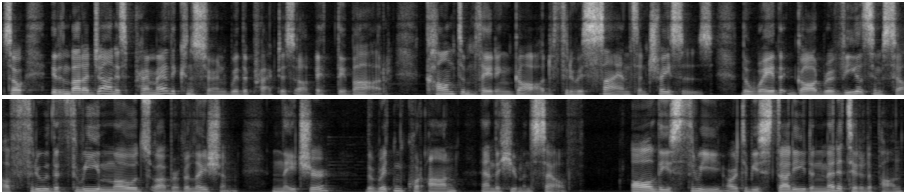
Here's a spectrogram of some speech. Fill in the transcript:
So Ibn Barajan is primarily concerned with the practice of ittibar, contemplating God through his signs and traces, the way that God reveals himself through the three modes of revelation, nature, the written Quran, and the human self. All these three are to be studied and meditated upon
